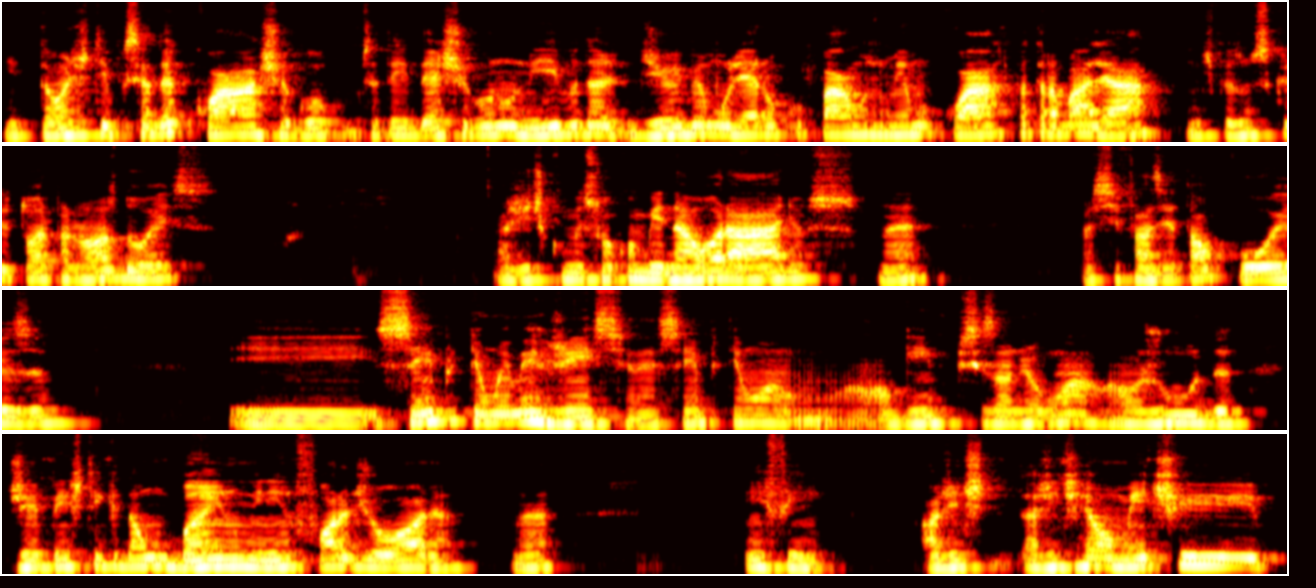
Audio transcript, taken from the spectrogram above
Então a gente teve que se adequar, chegou, você ter ideia, chegou no nível da, de eu e minha mulher ocuparmos o mesmo quarto para trabalhar. A gente fez um escritório para nós dois. A gente começou a combinar horários, né, para se fazer tal coisa. E sempre tem uma emergência, né? Sempre tem uma, alguém precisando de alguma ajuda. De repente tem que dar um banho no menino fora de hora, né? Enfim, a gente, a gente realmente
